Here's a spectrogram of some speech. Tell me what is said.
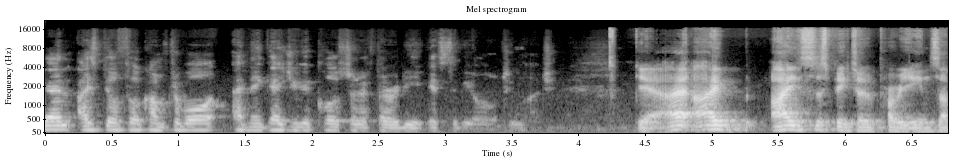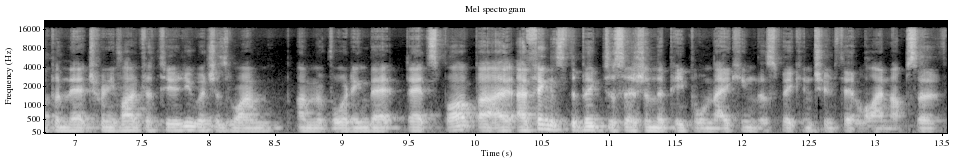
I, I still feel comfortable. I think as you get closer to 30, it gets to be a little too much. Yeah, I, I, I suspect it probably ends up in that twenty five to thirty, which is why I'm I'm avoiding that that spot. But I, I, think it's the big decision that people are making this week in terms of their lineups of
